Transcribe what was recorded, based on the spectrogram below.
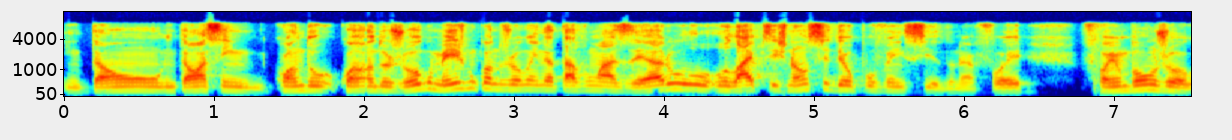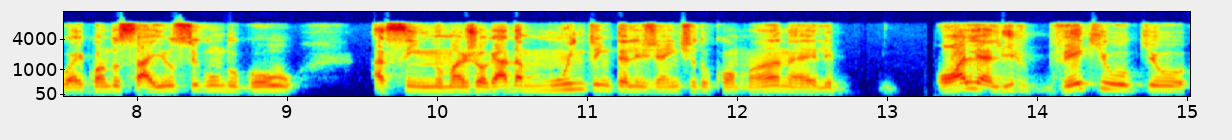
Então, então assim, quando, quando o jogo, mesmo quando o jogo ainda estava 1 a 0, o, o Leipzig não se deu por vencido, né? Foi, foi um bom jogo. Aí quando saiu o segundo gol, assim, numa jogada muito inteligente do Coman, né? Ele olha ali, vê que o, que o,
